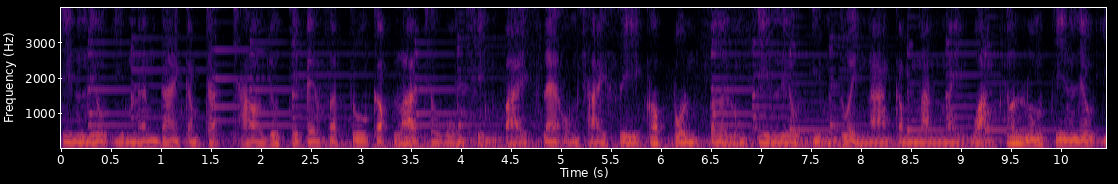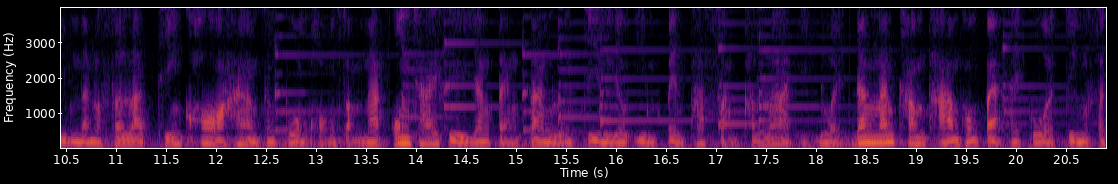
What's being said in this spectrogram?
จีนเลี้ยวอิ่มนั้นได้กำจัดชาวยุทธที่เป็นศัตรูกับราชวงศ์ชิงไป และองค์ชายสี่ก็ปลนเปอหลวงจีนเลี้ยวอิ่มด้วยนางกำนันในวัง จนหลวงจีนเลี้ยวอิ่มนั้นสลัดทิ้งข้อห้ามทั้งปวงของสำนัก องค์ชายสี่ยังแต่งตั้งหลวงจีนเลี้ยวอิ่มเป็นพระสังฆราชอีกด้วย ดังนั้นคำถามของแปะไทยกัวจึงสะ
